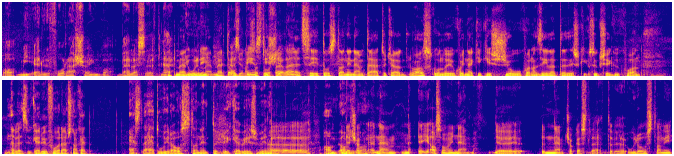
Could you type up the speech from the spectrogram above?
a mi erőforrásainkba bele szeretne hát mert, nyúlni. Mert, mert Ez a is jelent. lehet szétosztani, nem? Tehát, hogyha azt gondoljuk, hogy nekik is joguk van az élethez, és szükségük van, nevezzük erőforrásnak, hát ezt lehet újraosztani többé-kevésbé, nem? Ami De csak van. nem, ne, azt mondom, hogy nem nem csak ezt lehet újraosztani.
